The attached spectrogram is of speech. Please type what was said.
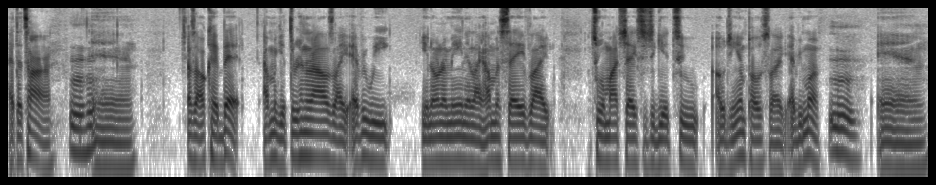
at the time. Mhm. And I was like, okay, bet. I'm gonna get three hundred dollars like every week. You know what I mean? And like I'm gonna save like two of my checks just to get two OGM posts like every month. Mm. And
